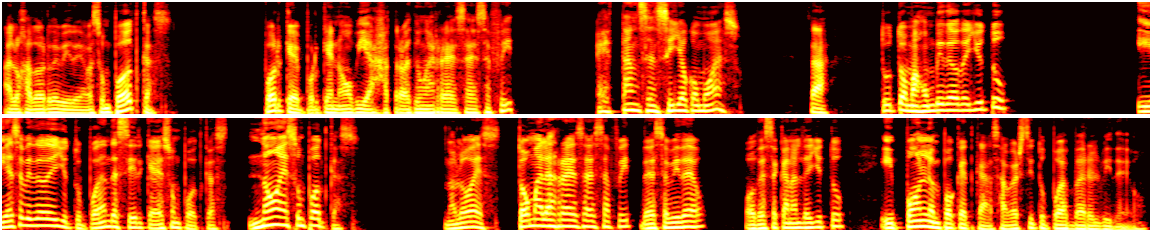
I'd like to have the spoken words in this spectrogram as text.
alojador de video es un podcast. ¿Por qué? Porque no viaja a través de un RSS feed. Es tan sencillo como eso. O sea, tú tomas un video de YouTube y ese video de YouTube pueden decir que es un podcast. No es un podcast. No lo es. Toma el RSS feed de ese video o de ese canal de YouTube y ponlo en Pocket Cast a ver si tú puedes ver el video.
